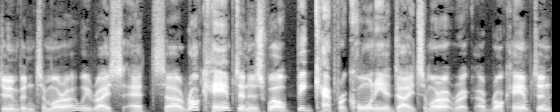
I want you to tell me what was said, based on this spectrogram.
Doomben tomorrow. We race at uh, Rockhampton as well. Big Capricornia Day tomorrow at Rockhampton.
